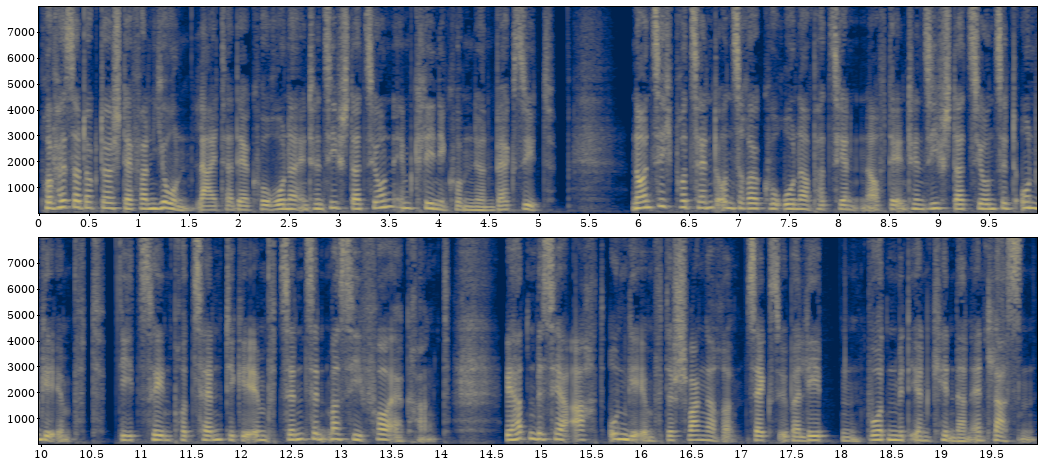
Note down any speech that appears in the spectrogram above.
Professor Dr. Stefan John, Leiter der Corona-Intensivstation im Klinikum Nürnberg Süd. 90 Prozent unserer Corona-Patienten auf der Intensivstation sind ungeimpft. Die 10 Prozent, die geimpft sind, sind massiv vorerkrankt. Wir hatten bisher acht ungeimpfte Schwangere. Sechs überlebten, wurden mit ihren Kindern entlassen.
